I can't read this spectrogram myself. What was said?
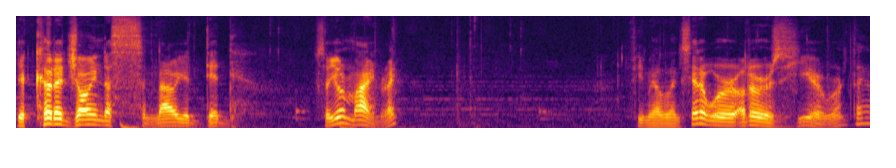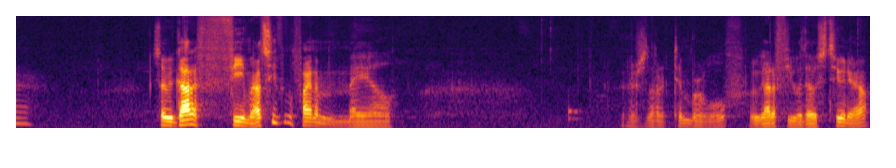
You could have joined us, and now you're dead. So you're mine, right? Female lynx. Yeah, there were others here, weren't there? So we got a female. Let's see if we can find a male. There's another timber wolf. We got a few of those too now.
